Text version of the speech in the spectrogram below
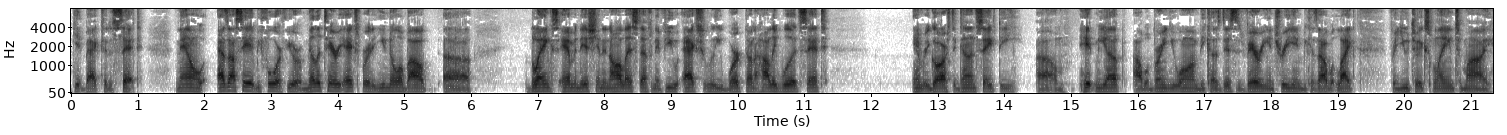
get back to the set? Now, as I said before, if you're a military expert and you know about uh, blanks, ammunition, and all that stuff, and if you actually worked on a Hollywood set in regards to gun safety, um, hit me up. I will bring you on because this is very intriguing because I would like for you to explain to my,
